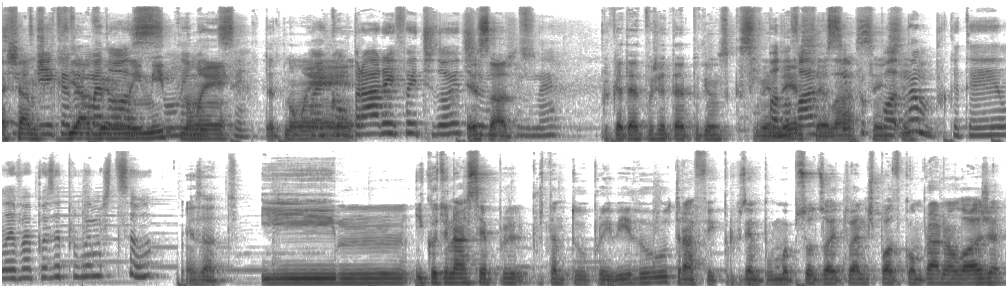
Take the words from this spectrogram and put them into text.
achámos que devia haver um limite, um limite, não, é, portanto, não, não é. comprar efeitos doidos, Exato. Né? Porque até depois até podiam-se que se vender, levar, sei lá. Sim, pode. Não, porque até leva depois a problemas de saúde. Exato. E, e continuar a ser, portanto, proibido o tráfico. Por exemplo, uma pessoa de 18 anos pode comprar na loja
